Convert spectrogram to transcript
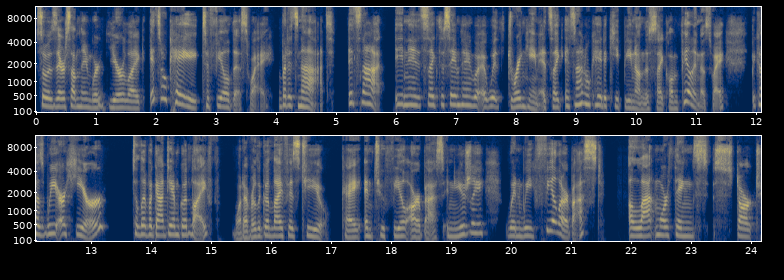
So, is there something where you're like, it's okay to feel this way, but it's not? It's not. And it's like the same thing with, with drinking. It's like, it's not okay to keep being on this cycle and feeling this way because we are here to live a goddamn good life, whatever the good life is to you. Okay. And to feel our best. And usually when we feel our best, a lot more things start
